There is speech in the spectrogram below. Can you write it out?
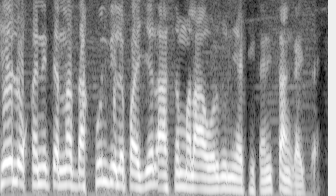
हे लोकांनी त्यांना दाखवून दिलं पाहिजे असं मला आवर्जून या ठिकाणी सांगायचं आहे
